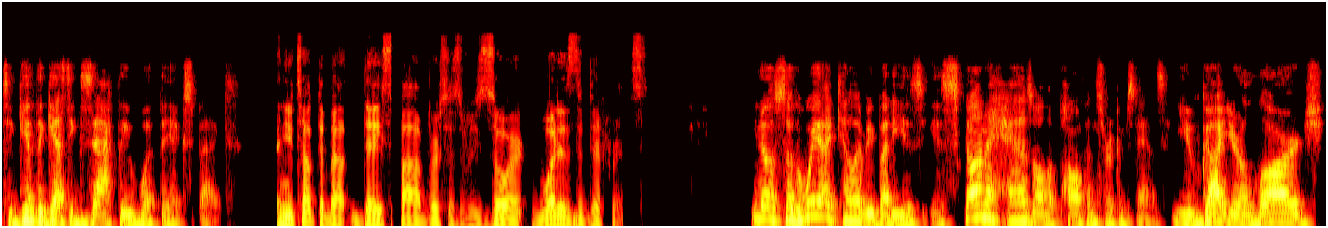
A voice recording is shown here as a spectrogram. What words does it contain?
to give the guest exactly what they expect. And you talked about day spa versus resort. What is the difference? You know, so the way I tell everybody is is Skana has all the pomp and circumstance. You've got your large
